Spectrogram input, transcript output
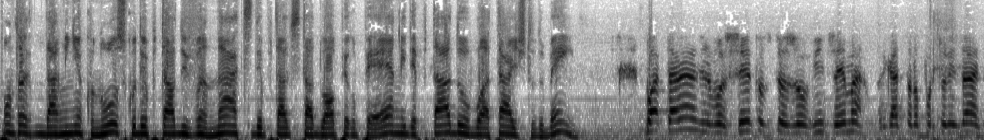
ponta da linha conosco o deputado Ivan Nates, deputado estadual pelo PL. Deputado, boa tarde, tudo bem? Boa tarde a você, todos os teus ouvintes aí, Mar. Obrigado pela oportunidade.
